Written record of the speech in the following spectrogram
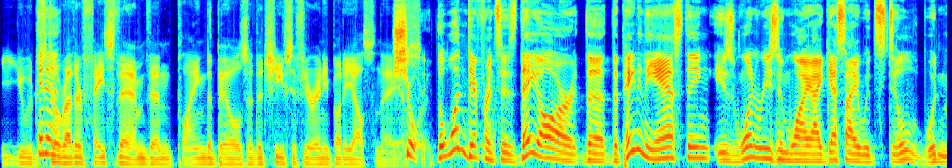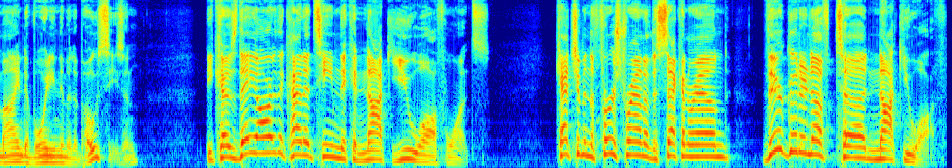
you would And, still uh, rather face them than playing the Bills or the Chiefs if you're anybody else in the AFC. Sure. The one difference is they are the the pain in the ass thing is one reason why I guess I would still wouldn't mind avoiding them in the postseason because they are the kind of team that can knock you off once. Catch them in the first round or the second round, they're good enough to knock you off.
